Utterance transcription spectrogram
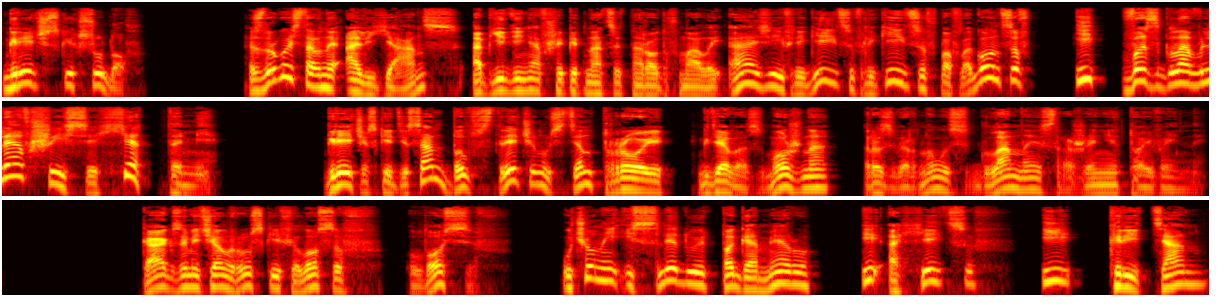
греческих судов. С другой стороны, альянс, объединявший 15 народов Малой Азии, фригийцев, ликийцев, пафлагонцев и возглавлявшийся хеттами. Греческий десант был встречен у стен Трои, где, возможно, развернулось главное сражение той войны. Как замечал русский философ Лосев, Ученые исследуют по Гомеру и ахейцев, и критян,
